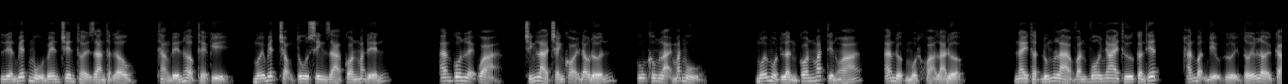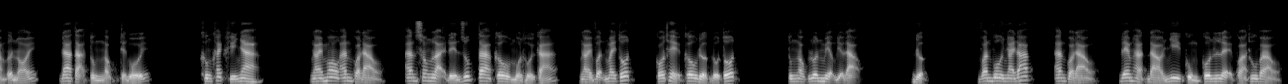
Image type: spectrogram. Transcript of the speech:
liền biết mù bên trên thời gian thật lâu, thẳng đến hợp thể kỳ, mới biết trọng tu sinh ra con mắt đến. Ăn côn lệ quả, chính là tránh khỏi đau đớn, cũng không lại mắt mù. Mỗi một lần con mắt tiến hóa, ăn được một khỏa là được. Nay thật đúng là văn vô nhai thứ cần thiết, hắn bận bịu gửi tới lời cảm ơn nói, đa tạ tùng ngọc tiền bối. Không khách khí nha. Ngài mau ăn quả đào, ăn xong lại đến giúp ta câu một hồi cá, ngài vận may tốt, có thể câu được đồ tốt. Tùng ngọc luôn miệng địa đạo. Được. Văn vô nhai đáp, ăn quả đào, đem hạt đào nhi cùng côn lệ quả thu vào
